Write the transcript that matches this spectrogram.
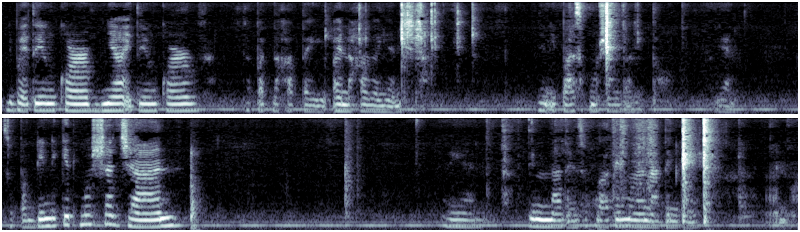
di ba ito yung curve niya, ito yung curve, dapat nakatayo, ay nakaganyan siya. Yan, ipasok mo siyang ganito. Yan. So, pag dinikit mo siya dyan, ayan, tingnan natin, suklatin muna natin kung ano.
